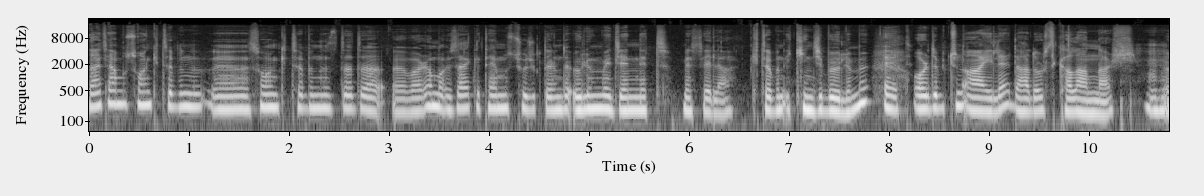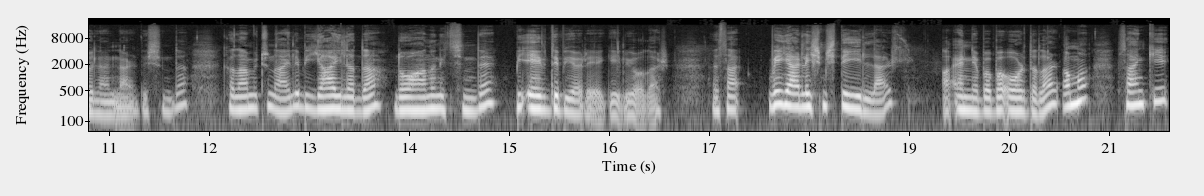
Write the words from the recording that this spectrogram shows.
Zaten bu son kitabın e, son kitabınızda da e, var ama özellikle Temmuz çocuklarında Ölüm ve Cennet mesela kitabın ikinci bölümü. Evet. Orada bütün aile daha doğrusu kalanlar hı hı. ölenler dışında kalan bütün aile bir yaylada doğanın içinde bir evde bir araya geliyorlar. Mesela ve yerleşmiş değiller. Anne baba oradalar ama sanki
